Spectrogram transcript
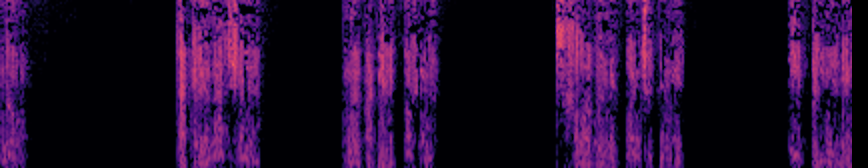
Ну, так или иначе, мы попили кофе с холодными пончиками и приняли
